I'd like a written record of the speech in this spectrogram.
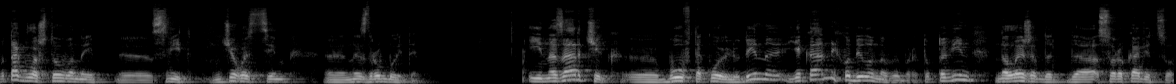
Отак влаштований е, світ. Нічого з цим е, не зробити. І Назарчик е, був такою людиною, яка не ходила на вибори. Тобто він належав до, до 40%.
